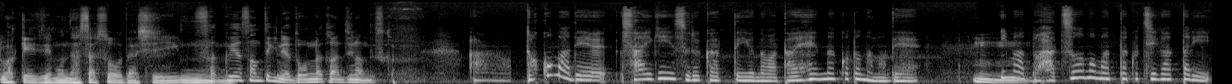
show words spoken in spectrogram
わけでもなさそうだし、うん。昨夜さん的にはどんな感じなんですか？あのどこまで再現するかっていうのは大変なことなので、うん。今と発音も全く違ったり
